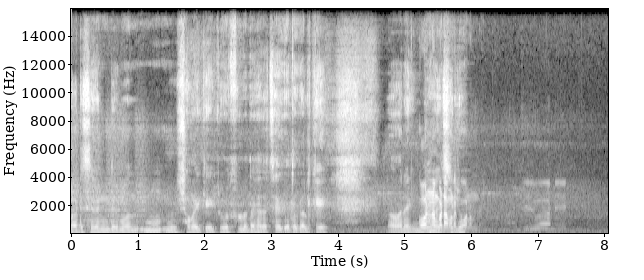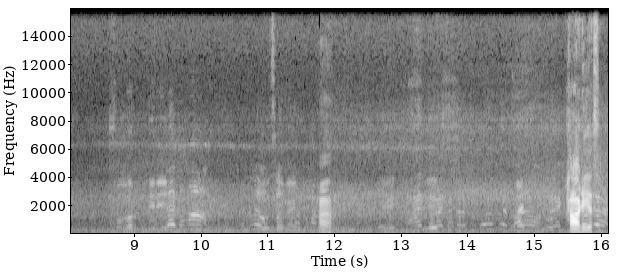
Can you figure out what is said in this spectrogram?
পার্টিসিপেন্টদের সবাইকে একটু উৎফুল্ল দেখা যাচ্ছে। গতকালকে অনেক ছিল। হ্যাঁ। হ্যাঁ ঠিক আছে।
